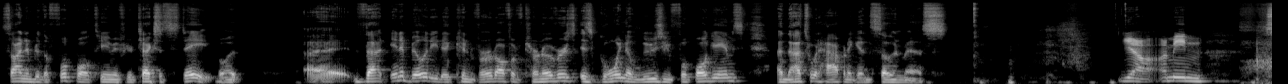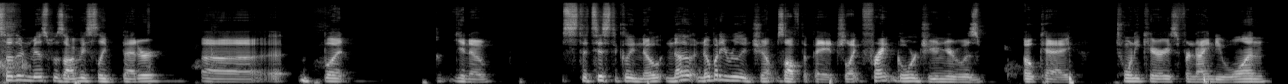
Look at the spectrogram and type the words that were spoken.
sign him to the football team if you're Texas State. But uh, that inability to convert off of turnovers is going to lose you football games, and that's what happened against Southern Miss. Yeah, I mean, Southern Miss was obviously better, uh, but you know, statistically, no, no, nobody really jumps off the page. Like Frank Gore Jr. was okay, twenty carries for ninety one.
